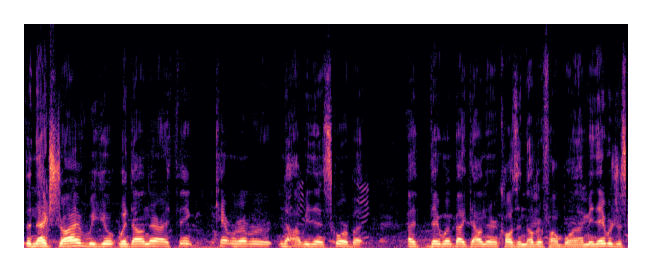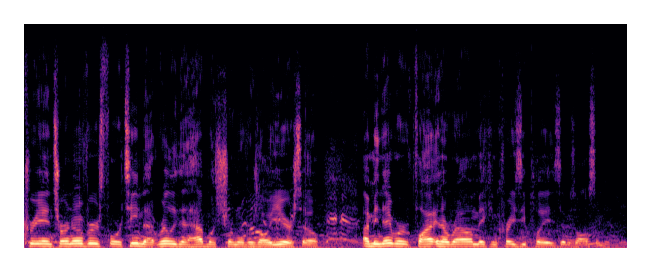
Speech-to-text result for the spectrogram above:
the next drive we went down there. I think can't remember. No, we didn't score, but Uh, they went back down there and caused another fumble. I mean, they were just creating turnovers for a team that really didn't have much turnovers all year. So, I mean, they were flying around, making crazy plays. It was awesome.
